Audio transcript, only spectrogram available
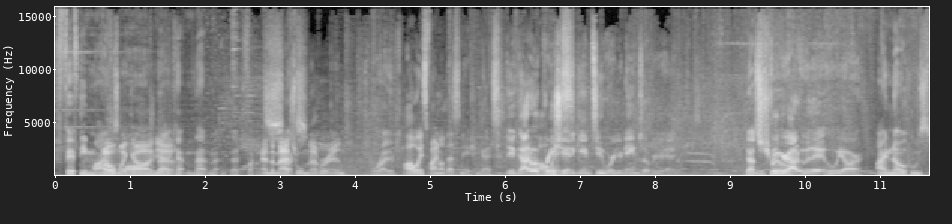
50 miles Oh my long. God, That, yeah. that that that fucking And the match will never end. Right. Always Final Destination, guys. You got to appreciate Always. a game too where your name's over your head. That's you true. Figure out who they who we are. I know whose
